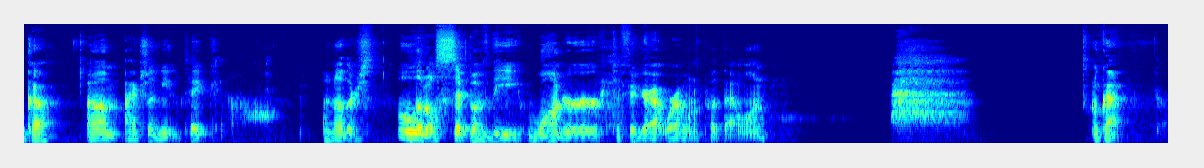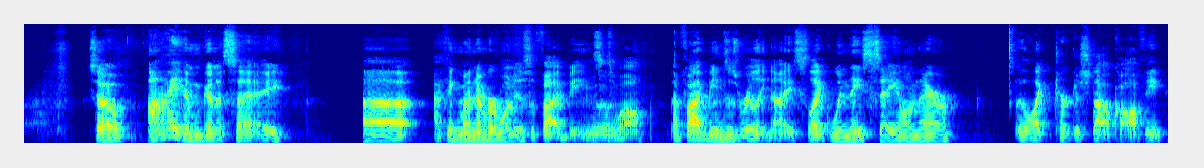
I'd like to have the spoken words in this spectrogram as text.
okay. Um, I actually need to take another little sip of the Wanderer to figure out where I want to put that one. okay. So I am gonna say, uh, I think my number one is the five beans as Mhm. well. The five beans is really nice. Like when they say on there, like Turkish style coffee,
